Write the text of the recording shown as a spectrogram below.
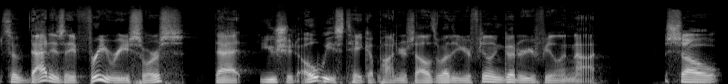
so that is a free resource that you should always take upon yourselves, whether you're feeling good or you're feeling not. So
